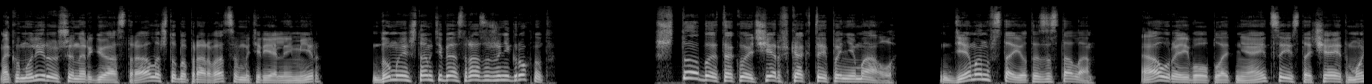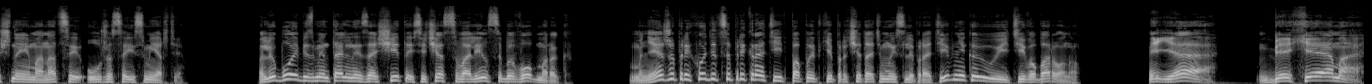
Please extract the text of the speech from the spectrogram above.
Аккумулируешь энергию астрала, чтобы прорваться в материальный мир. Думаешь, там тебя сразу же не грохнут? Чтобы такой червь, как ты, понимал. Демон встает из-за стола. Аура его уплотняется и источает мощные эманации ужаса и смерти. Любой без ментальной защиты сейчас свалился бы в обморок. Мне же приходится прекратить попытки прочитать мысли противника и уйти в оборону. «Я — Бехема,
